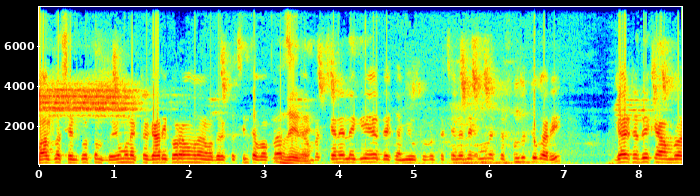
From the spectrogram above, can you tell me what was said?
মালটা সেল করতাম তো এমন একটা গাড়ি করা মানে আমাদের একটা চিন্তা ভাবনা। আমরা চ্যানেলে গিয়ে দেখলাম ইউটিউবে একটা চ্যানেলে এমন একটা সৌন্দর্য গাড়ি। গাড়িটা দেখে আমরা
